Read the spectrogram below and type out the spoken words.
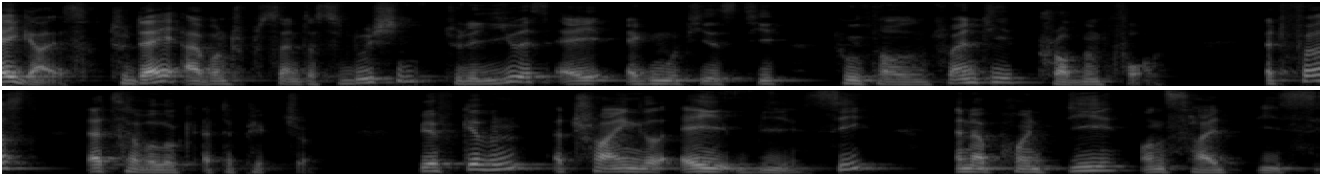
Hey guys, today I want to present a solution to the USA EGMO TST 2020 problem 4. At first, let's have a look at the picture. We have given a triangle ABC and a point D on side BC.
